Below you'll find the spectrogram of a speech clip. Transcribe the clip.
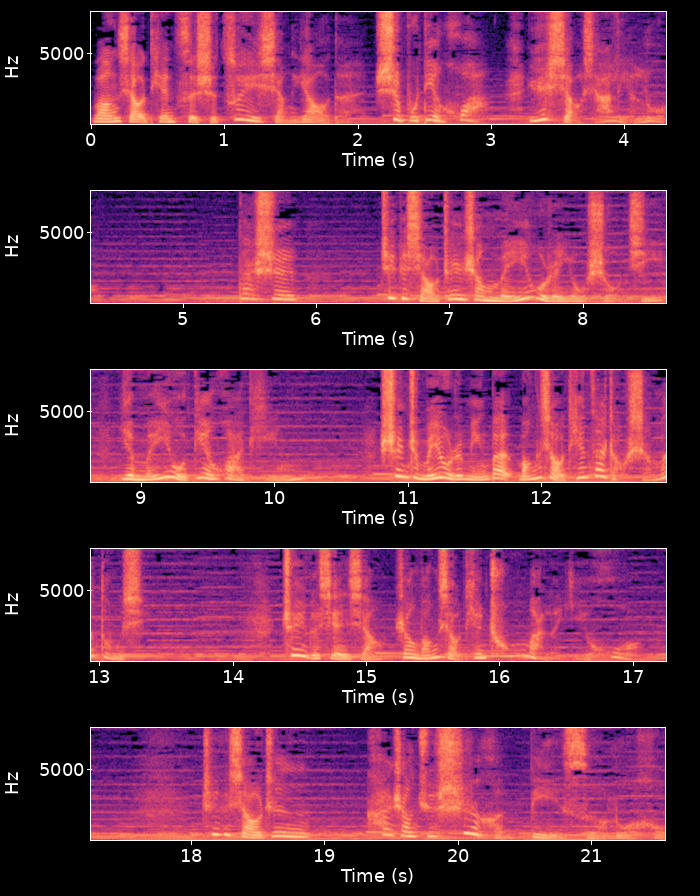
王小天此时最想要的是部电话与小霞联络，但是这个小镇上没有人用手机，也没有电话亭，甚至没有人明白王小天在找什么东西。这个现象让王小天充满了疑惑。这个小镇看上去是很闭塞落后，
